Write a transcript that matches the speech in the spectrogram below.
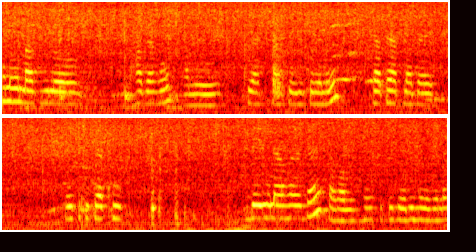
এখানে মাছগুলো ভাজা হোক, আমি পেঁয়াজটা তৈরি করে নিই, যাতে আপনাদের রেসিপিটা খুব দেরি না হয়ে যায়, কারণ রেসিপি দেরি হয়ে গেলে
